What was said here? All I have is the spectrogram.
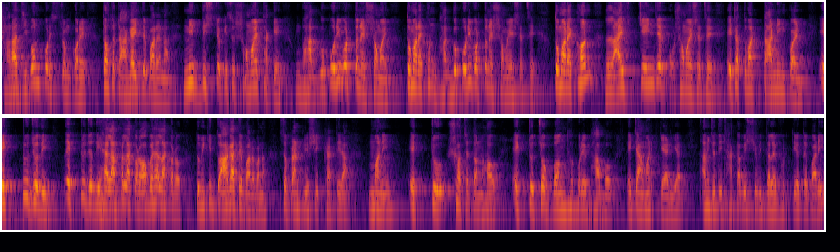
সারা জীবন পরিশ্রম করে, ততটা আগাইতে পারে না। নির্দিষ্ট কিছু সময় থাকে, ভাগ্য পরিবর্তনের সময়। তোমার এখন ভাগ্য পরিবর্তনের সময় এসেছে। তোমার এখন লাইফ চেঞ্জের সময় এসেছে। এটা তোমার টার্নিং পয়েন্ট একটু যদি একটু যদি হেলাফেলা করো, অবহেলা করো, তুমি কিন্তু আগাতে পারবে না। সো প্রাণপ্রিয় শিক্ষার্থীরা মানে একটু সচেতন হও, একটু চোখ বন্ধ করে ভাবো, এটা আমার ক্যারিয়ার আমি যদি ঢাকা বিশ্ববিদ্যালয়ে ভর্তি হতে পারি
